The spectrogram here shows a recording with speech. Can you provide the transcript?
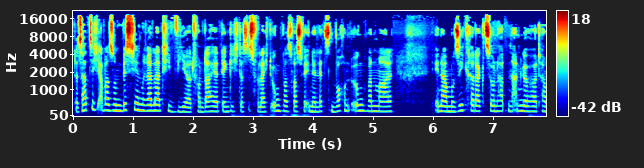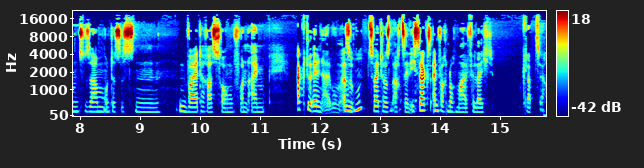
Das hat sich aber so ein bisschen relativiert. Von daher denke ich, das ist vielleicht irgendwas, was wir in den letzten Wochen irgendwann mal in einer Musikredaktion hatten, angehört haben zusammen. Und das ist ein, ein weiterer Song von einem aktuellen Album, also 2018. Ich sag's einfach nochmal, vielleicht klappt's ja.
